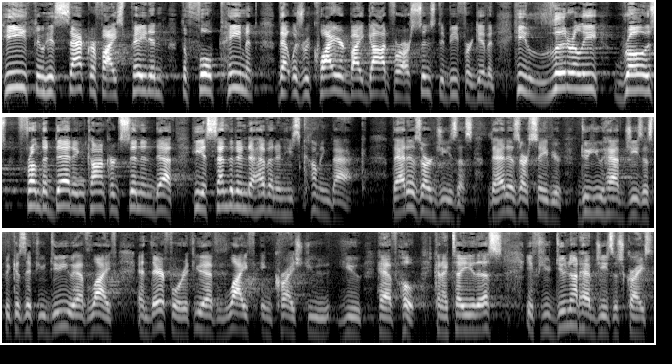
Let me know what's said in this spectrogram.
he, through his sacrifice, paid in the full payment that was required by God for our sins to be forgiven. He literally rose from the dead and conquered sin and death. He ascended into heaven and he's coming back. That is our Jesus. That is our Savior. Do you have Jesus? Because if you do, you have life. And therefore, if you have life in Christ, you, you have hope. Can I tell you this? If you do not have Jesus Christ,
